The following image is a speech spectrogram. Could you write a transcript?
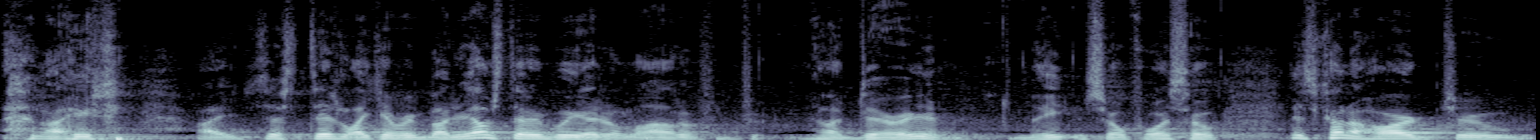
And I I just did like everybody else did. We ate a lot of uh, dairy and meat and so forth. So it's kind of hard to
